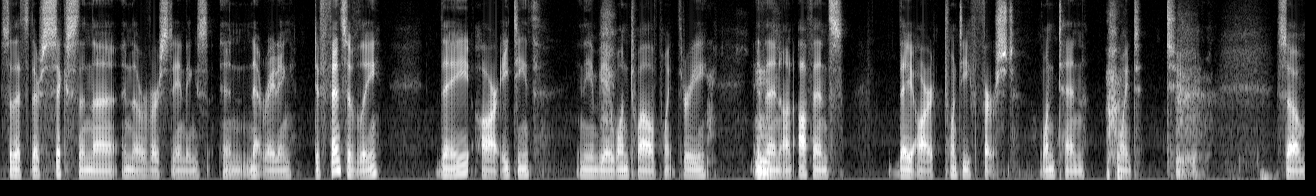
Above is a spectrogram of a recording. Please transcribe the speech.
So that's their sixth in the in the reverse standings in net rating. Defensively, they are 18th in the NBA, 112.3, and then on offense, they are 21st, 110.2. So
